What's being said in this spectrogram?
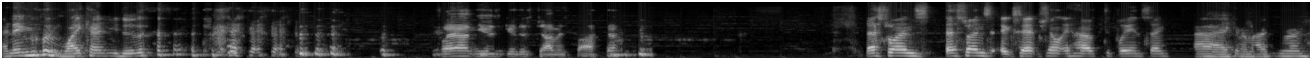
and then going, "Why can't you do that?" Why aren't you as good as Travis Barker? This one's this one's exceptionally hard to play and sing. Ah, I can imagine, man.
